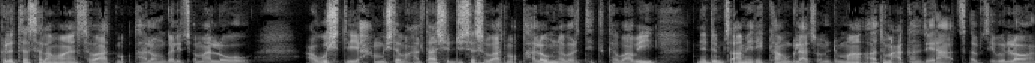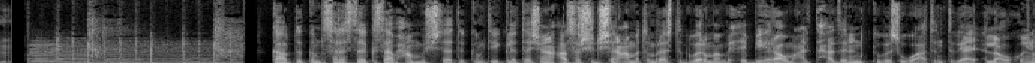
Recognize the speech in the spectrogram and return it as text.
ክልተ ሰላማውያን ሰባት ምቕታሎም ገሊፆም ኣለዉ። ኣብ ውሽጢ ሓሙሽተ መዓልታት ሽዱሽተ ሰባት ምቕታሎም ነበርቲ እቲ ከባቢ ንድምጺ ኣሜሪካ ምግላጾም ድማ እቲ ማዕከን ዜና ጸብጺቡ'ሎ። ካብ ጥቅምቲ ሰለስተ ክሳብ ሓሙሽተ ጥቅምቲ ክልተ ሽሕ ዓሰርተ ሽዱሽተ ዓመተ ምህረት ዝትግበር መምርሒ ብሄራዊ መዓልቲ ሓዘንን ክብሪ ስዉኣትን ትግራይ ዕላዊ ኮይኑ፣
